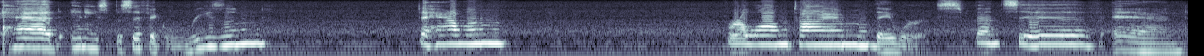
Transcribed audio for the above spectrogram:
had any specific reason to have them for a long time. They were expensive and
